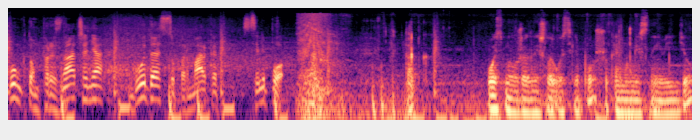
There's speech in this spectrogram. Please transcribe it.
пунктом призначення буде супермаркет Сільпо. Так, ось ми вже зайшли у сільпо, шукаємо місний відділ.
